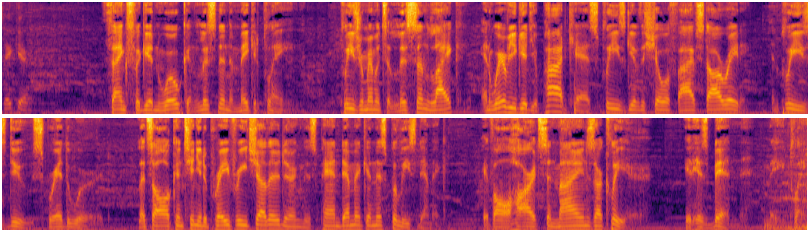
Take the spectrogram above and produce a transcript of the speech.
Take care. Thanks for getting woke and listening to Make It Plain. Please remember to listen, like, and wherever you get your podcasts, please give the show a five star rating. And please do spread the word. Let's all continue to pray for each other during this pandemic and this police demic. If all hearts and minds are clear, it has been made plain.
